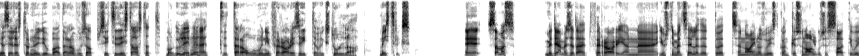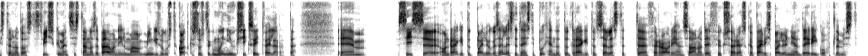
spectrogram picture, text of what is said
ja sellest on nüüd juba tänavu saab seitseteist aastat. ma küll mm -hmm. ei mhm. näe, et tänavu mõni Ferrari sõitja võiks tulla meistriks. E, samas me teame seda, et Ferrari on äh, just nimelt selle tõttu, et see on ainus võistkond, kes on algusest saati võistelnud aastast viiskümmend siis tänase päevani ilma mingisuguste katkestustega, mõni üksik sõit välja arvata. Ehm, siis äh, on räägitud palju ka sellest ja täiesti põhjendatult räägitud sellest, et äh, Ferrari on saanud F1 sarjas ka päris palju nii-öelda erikohtlemist.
